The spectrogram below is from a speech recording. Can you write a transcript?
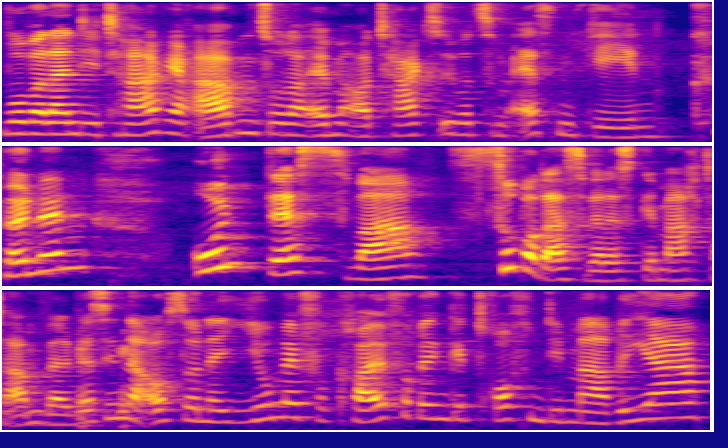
wo wir dann die Tage abends oder eben auch tagsüber zum Essen gehen können. Und das war super, dass wir das gemacht haben, weil wir sind da auch so eine junge Verkäuferin getroffen, die Maria.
